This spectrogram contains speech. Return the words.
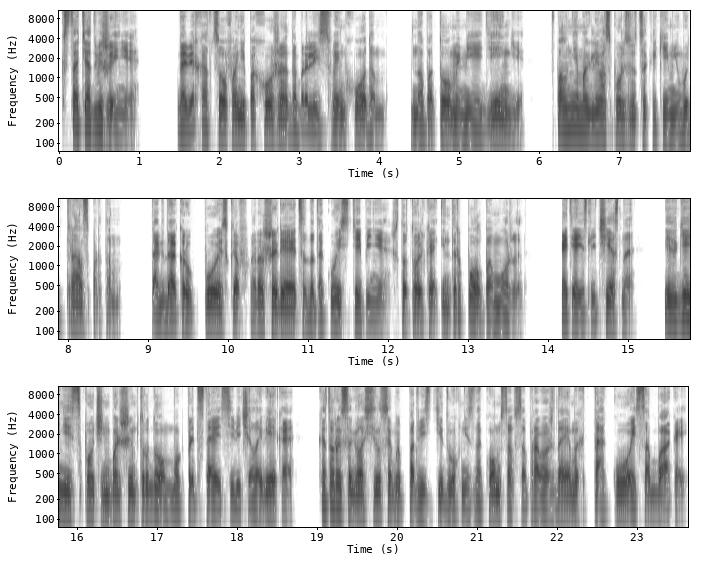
Кстати, о движении. До Верховцов они, похоже, добрались своим ходом, но потом, имея деньги, вполне могли воспользоваться каким-нибудь транспортом. Тогда круг поисков расширяется до такой степени, что только Интерпол поможет. Хотя, если честно, Евгений с очень большим трудом мог представить себе человека, который согласился бы подвести двух незнакомцев, сопровождаемых такой собакой.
